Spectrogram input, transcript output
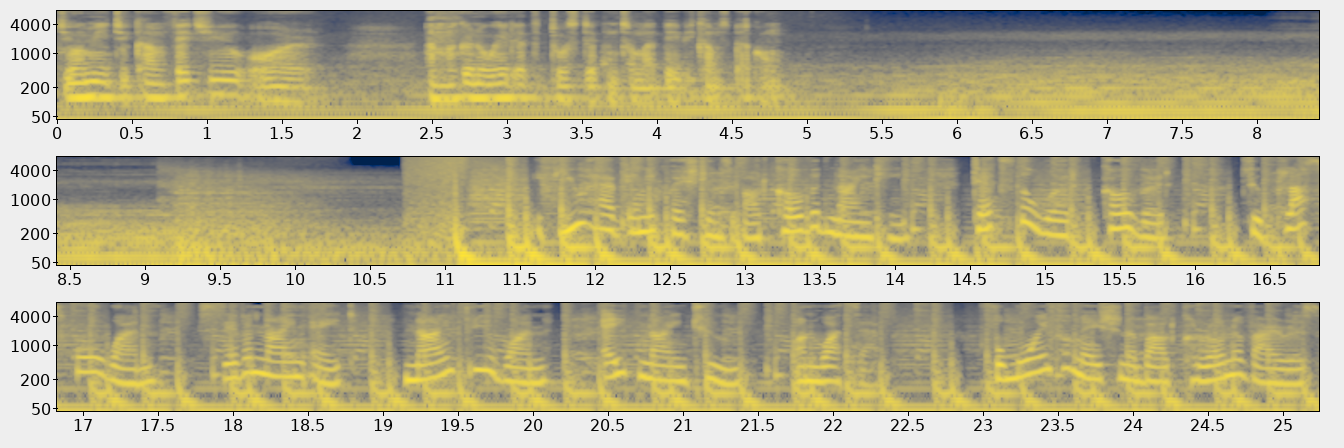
Do you want me to come fetch you, or am I gonna wait at the doorstep until my baby comes back home? You have any questions about COVID 19, text the word COVID to plus 41 798 931 892 on WhatsApp. For more information about coronavirus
